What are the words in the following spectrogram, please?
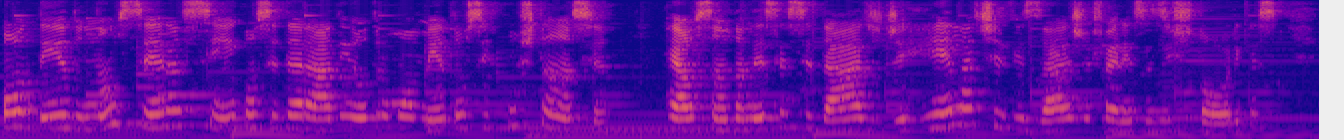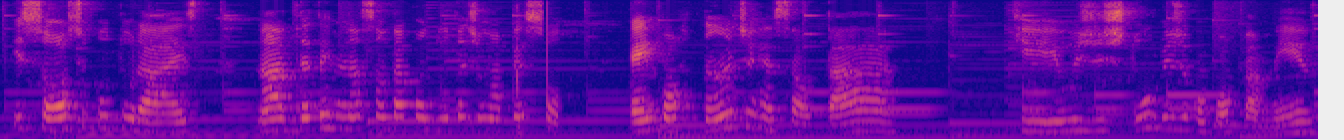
podendo não ser assim considerado em outro momento ou circunstância, realçando a necessidade de relativizar as diferenças históricas e socioculturais na determinação da conduta de uma pessoa. É importante ressaltar que os distúrbios de comportamento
